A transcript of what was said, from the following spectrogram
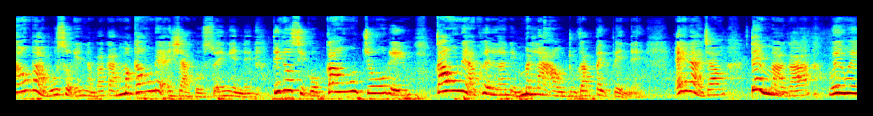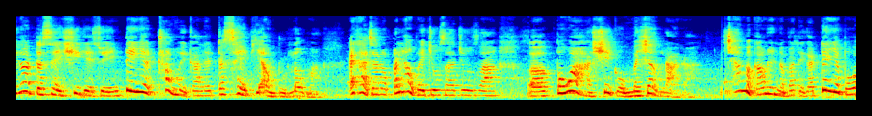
ကောင်းပါဘူးဆိုတဲ့နံပါတ်ကမကောင်းတဲ့အရာကိုဆွဲငင်တယ်ဒီလိုစီကိုကောင်းကျိုးတွေကောင်းတဲ့အခွင့်အလမ်းတွေမလာအောင်သူကပိတ်ပင်တယ်အဲ့ဒါကြောင့်တင့်မာကဝင်ငွေက30ရှိတယ်ဆိုရင်တင့်ရဲ့ထွက်ငွေကလည်း30ဖြစ်အောင်သူလုပ်မှာအဲ့ခါကျတော့ဘလောက်ပဲစူးစမ်းစူးစမ်းအာဘဝဟာရှေ့ကိုမရောက်လာတာ ချမ်းမကောင်းတဲ့နံပါတ်တွေကတဲ့ရဲ့ဘဝ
